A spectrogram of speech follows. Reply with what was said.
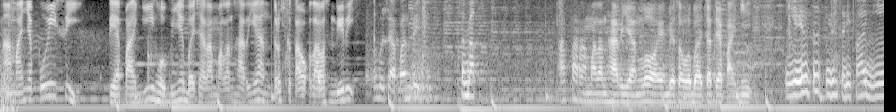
namanya Puisi. Tiap pagi hobinya baca ramalan harian, terus ketawa-ketawa sendiri. Lo baca apaan sih? Tebak. Apa ramalan harian lo yang biasa lo baca tiap pagi? Iya itu tuh udah tadi pagi.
